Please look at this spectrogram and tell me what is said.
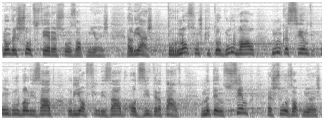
não deixou de ter as suas opiniões. Aliás, tornou-se um escritor global, nunca sendo um globalizado, liofilizado ou desidratado, mantendo sempre as suas opiniões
